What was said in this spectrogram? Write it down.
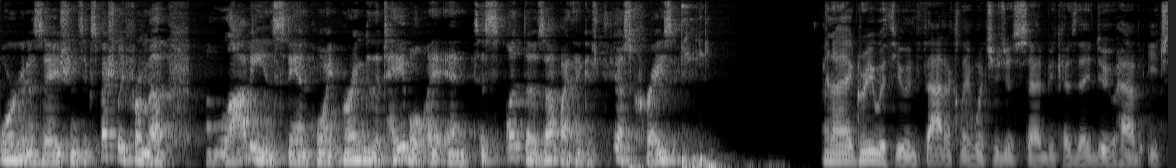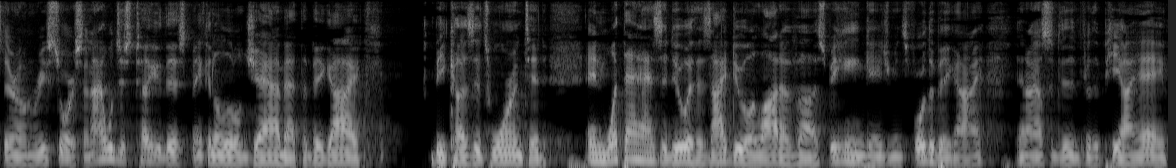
organizations, especially from a, a lobbying standpoint, bring to the table, and, and to split those up, I think is just crazy. And I agree with you emphatically what you just said because they do have each their own resource. And I will just tell you this, making a little jab at the big I because it's warranted. And what that has to do with is I do a lot of uh, speaking engagements for the big I, and I also did for the PIA.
